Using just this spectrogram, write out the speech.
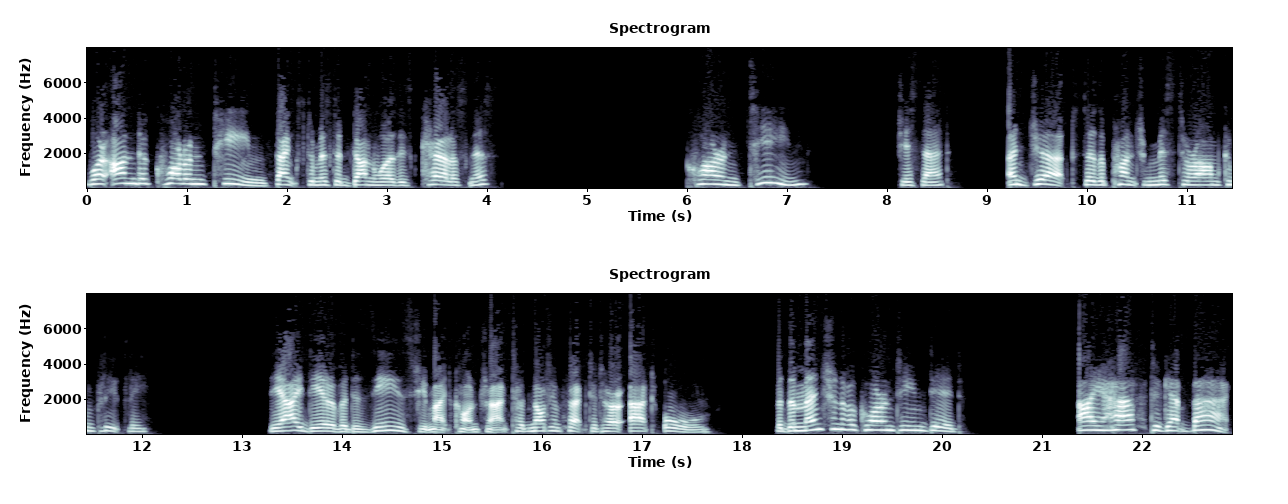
We're under quarantine, thanks to Mr. Dunworthy's carelessness. Quarantine? she said, and jerked so the punch missed her arm completely. The idea of a disease she might contract had not infected her at all, but the mention of a quarantine did. I have to get back,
